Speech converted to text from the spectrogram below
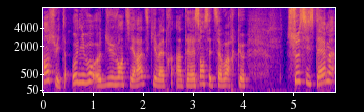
Ensuite, au niveau du ventirad, ce qui va être intéressant, c'est de savoir que ce système,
